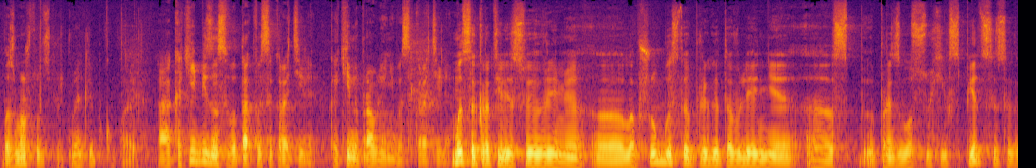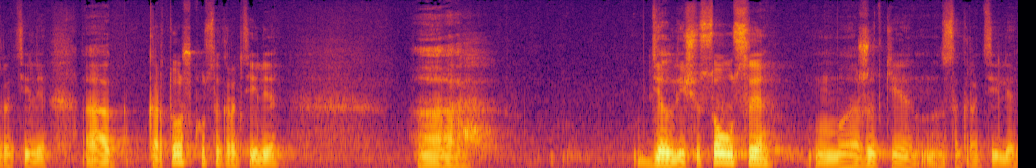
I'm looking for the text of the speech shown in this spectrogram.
возможно, кто-то из предпринимателей покупает. А какие бизнесы вот так вы сократили? Какие направления вы сократили? Мы сократили в свое время э, лапшу быстрого приготовления, производство сухих специй сократили, э, картошку сократили, э, делали еще соусы жидкие сократили.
